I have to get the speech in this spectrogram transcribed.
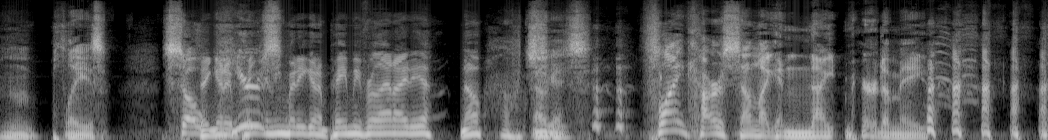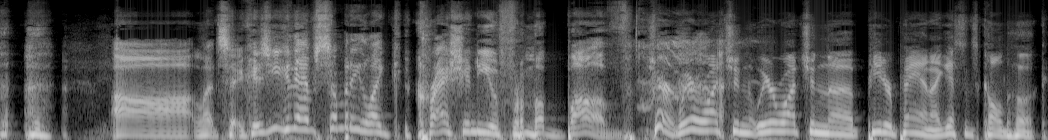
Hmm, please. So here's anybody going to pay me for that idea? No. Oh, jeez. Flying cars sound like a nightmare to me. Uh, let's say, cause you can have somebody like crash into you from above. Sure. We were watching, we were watching, uh, Peter Pan. I guess it's called Hook.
